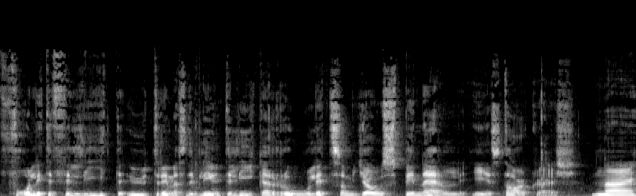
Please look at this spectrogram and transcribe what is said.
får lite för lite utrymme. Så det blir ju inte lika roligt som Joe Spinell i Star Crash. Nej.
